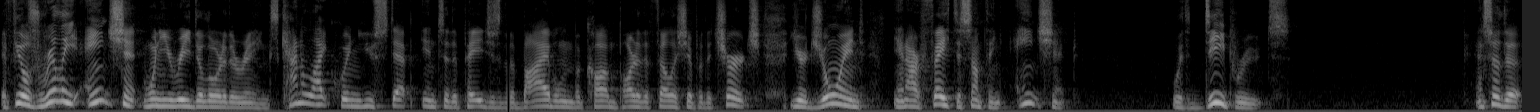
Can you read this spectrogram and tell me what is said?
It feels really ancient when you read The Lord of the Rings, kind of like when you step into the pages of the Bible and become part of the fellowship of the church. You're joined in our faith to something ancient with deep roots. And so the,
